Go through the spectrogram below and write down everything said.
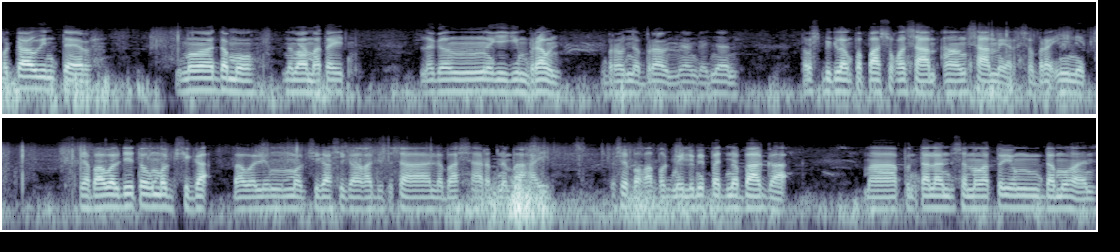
Pagka winter, yung mga damo namamatay. Talagang nagiging brown. Brown na brown. Yan, ganyan. Tapos biglang papasok ang, sam- ang summer. Sobrang init. Kaya bawal dito magsiga. Bawal yung magsiga-siga ka dito sa labas, sa harap ng bahay. Kasi baka pag may lumipad na baga, mapunta lang sa mga tuyong damuhan,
